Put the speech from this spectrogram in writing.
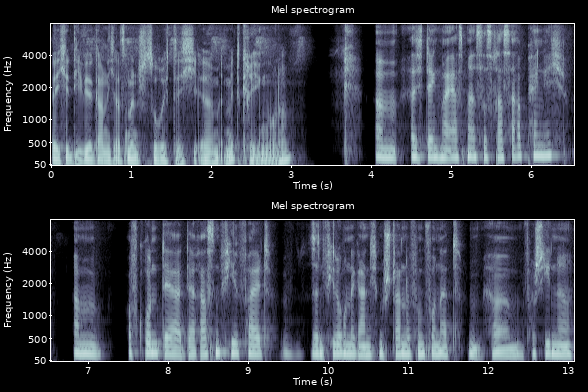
welche, die wir gar nicht als Mensch so richtig äh, mitkriegen, oder? Ähm, also ich denke mal, erstmal ist das rasseabhängig. Ähm, aufgrund der, der Rassenvielfalt sind viele Hunde gar nicht imstande, 500 ähm, verschiedene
